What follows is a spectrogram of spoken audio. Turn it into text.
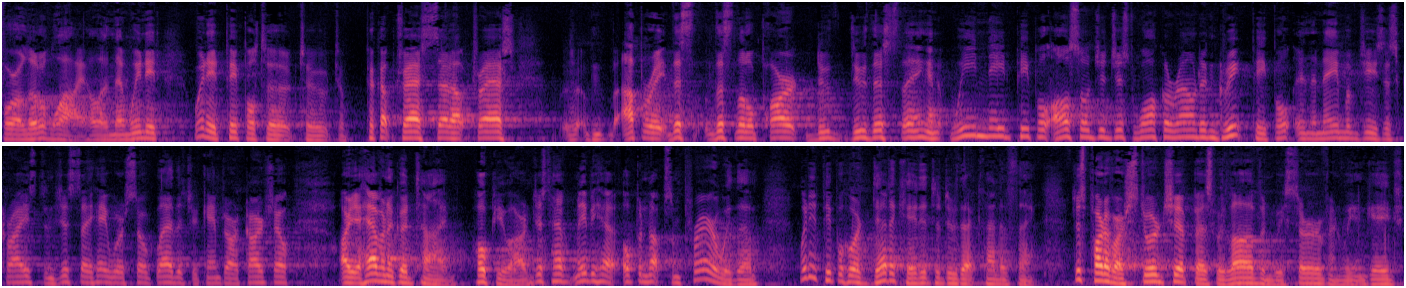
for a little while. And then we need, we need people to, to, to pick up trash, set out trash, operate this, this little part, do, do this thing. And we need people also to just walk around and greet people in the name of Jesus Christ and just say, hey, we're so glad that you came to our car show. Are you having a good time? Hope you are. Just have maybe have opened up some prayer with them. We need people who are dedicated to do that kind of thing. Just part of our stewardship as we love and we serve and we engage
